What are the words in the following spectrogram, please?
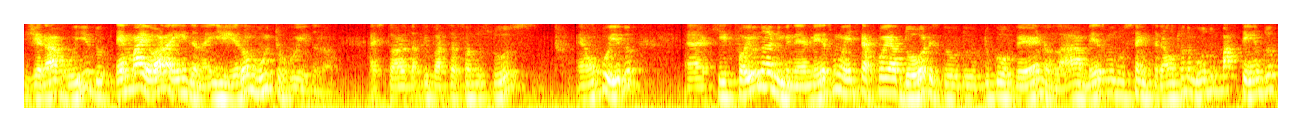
gerar ruído é maior ainda, né? e gerou muito ruído. Não? A história da privatização do SUS é um ruído é, que foi unânime, né? mesmo entre apoiadores do, do, do governo lá, mesmo no centrão, todo mundo batendo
